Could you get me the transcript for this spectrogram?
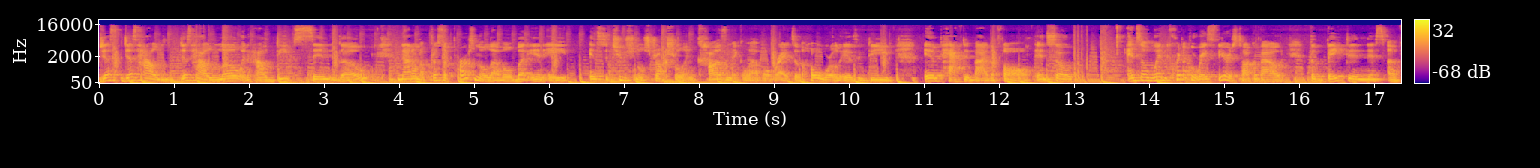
just just how just how low and how deep sin go, not on a personal level, but in a institutional, structural, and cosmic level, right? So the whole world is indeed impacted by the fall, and so and so when critical race theorists talk about the baked inness of,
